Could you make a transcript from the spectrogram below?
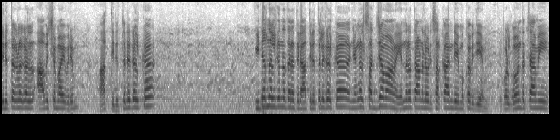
തിരുത്തലുകൾ ആവശ്യമായി വരും. ആ തിരുത്തലുകൾക്ക് ഇടം നൽകുന്ന തരത്തിൽ ആ തിരുത്തലുകൾക്ക് ഞങ്ങൾ സജ്ജമാണ് എന്നിടത്താണല്ലോ ഒരു സർക്കാരിന്റെ മുഖവിജയം. ഇപ്പോൾ ഗോവിന്ദച്ചാമി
